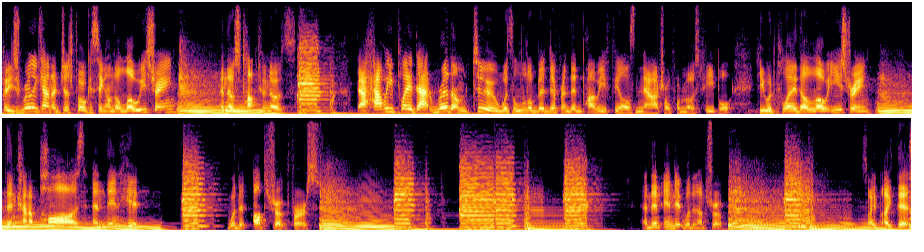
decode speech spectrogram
But he's really kind of just focusing on the low E string and those top two notes. Now how he played that rhythm too was a little bit different than probably feels natural for most people. He would play the low E string, then kind of pause and then hit with an upstroke first. And then end it with an upstroke. So like, like this.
